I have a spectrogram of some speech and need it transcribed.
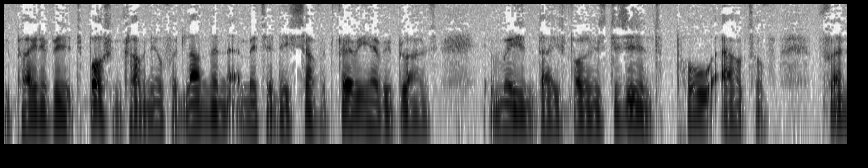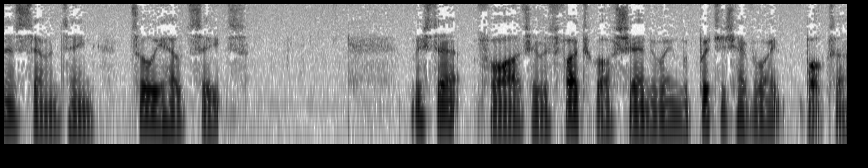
who paid a visit to Boxing Club in Ilford, London, admitted he suffered very heavy blows in recent days following his decision to pull out of 317 Tory-held seats. Mr. Farage, who was photographed sharing the ring with British heavyweight boxer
